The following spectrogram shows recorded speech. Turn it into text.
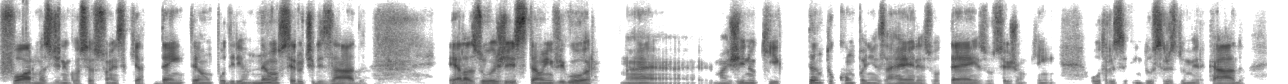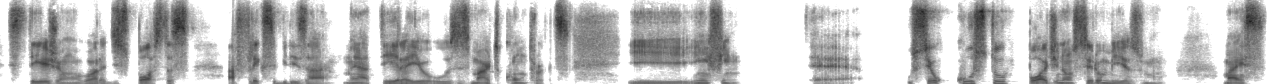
formas de negociações que até então poderiam não ser utilizadas, elas hoje estão em vigor. Né? Imagino que tanto companhias aéreas, hotéis, ou sejam quem outras indústrias do mercado estejam agora dispostas a flexibilizar, né, a ter aí os smart contracts. E, enfim, é, o seu custo pode não ser o mesmo, mas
